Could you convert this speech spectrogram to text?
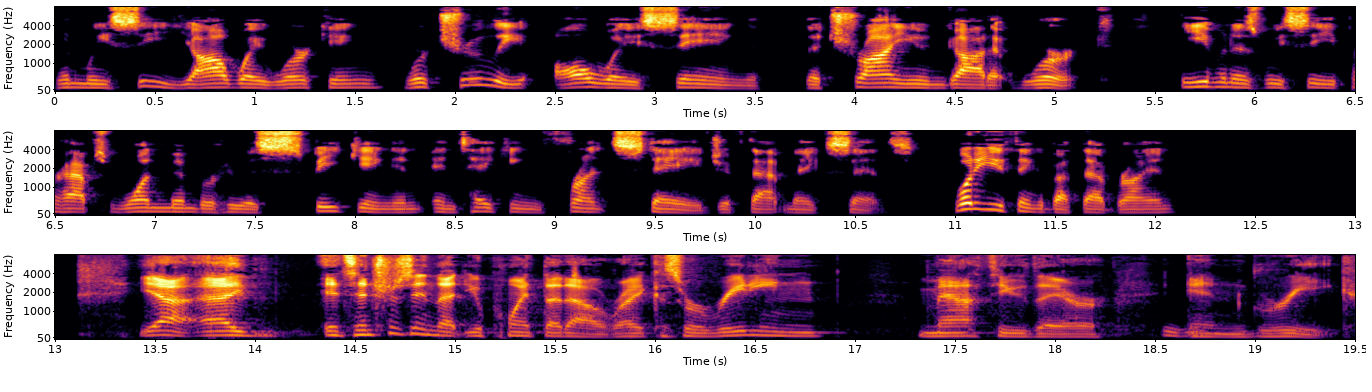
when we see Yahweh working, we're truly always seeing the triune God at work, even as we see perhaps one member who is speaking and, and taking front stage, if that makes sense. What do you think about that, Brian? Yeah, I, it's interesting that you point that out, right? Because we're reading Matthew there mm-hmm. in Greek.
